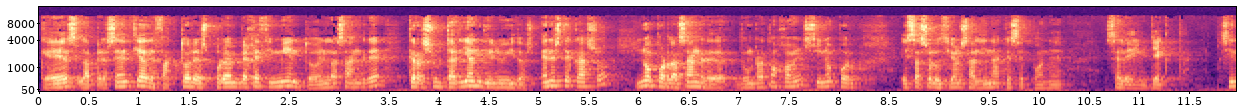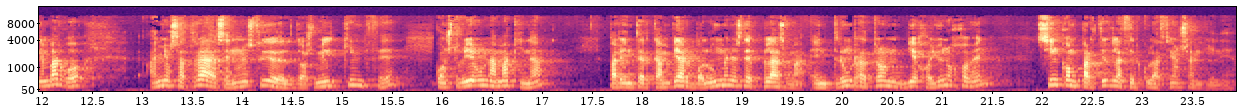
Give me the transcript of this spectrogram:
que es la presencia de factores pro-envejecimiento en la sangre que resultarían diluidos, en este caso, no por la sangre de un ratón joven, sino por esa solución salina que se pone, se le inyecta. Sin embargo, años atrás, en un estudio del 2015, construyeron una máquina para intercambiar volúmenes de plasma entre un ratón viejo y uno joven sin compartir la circulación sanguínea.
